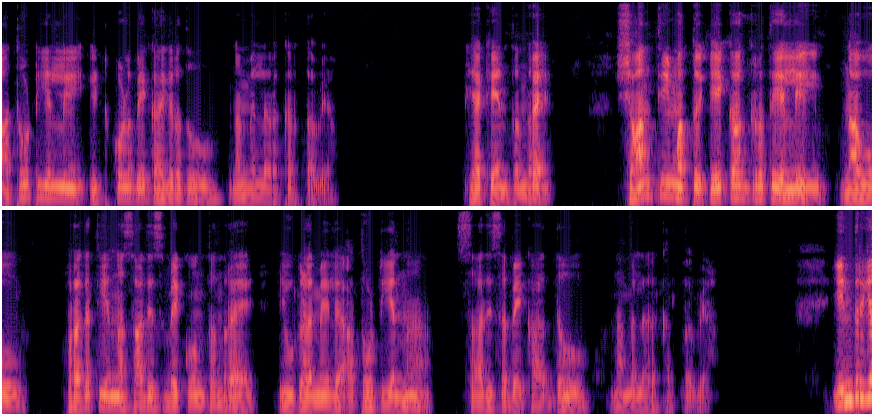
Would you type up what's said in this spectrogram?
ಹತೋಟಿಯಲ್ಲಿ ಇಟ್ಕೊಳ್ಬೇಕಾಗಿರೋದು ನಮ್ಮೆಲ್ಲರ ಕರ್ತವ್ಯ. ಯಾಕೆ ಅಂತಂದ್ರೆ ಶಾಂತಿ ಮತ್ತು ಏಕಾಗ್ರತೆಯಲ್ಲಿ ನಾವು ಪ್ರಗತಿಯನ್ನ ಸಾಧಿಸಬೇಕು ಅಂತಂದ್ರೆ ಇವುಗಳ ಮೇಲೆ ಹತೋಟಿಯನ್ನ ಸಾಧಿಸಬೇಕಾದ್ದು ನಮ್ಮೆಲ್ಲರ ಕರ್ತವ್ಯ. ಇಂದ್ರಿಯ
